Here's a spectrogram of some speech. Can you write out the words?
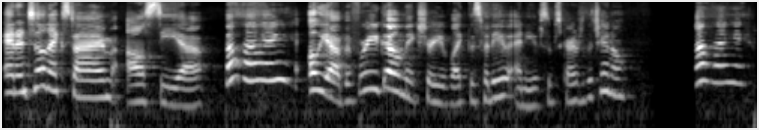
And until next time, I'll see ya. Bye. Oh, yeah, before you go, make sure you've liked this video and you've subscribed to the channel. Bye.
